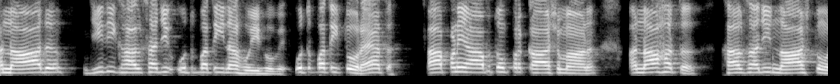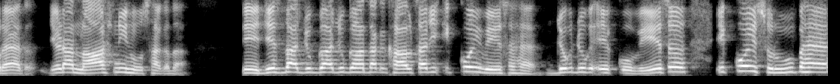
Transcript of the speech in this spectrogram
ਅਨਾਦ ਜਿਹਦੀ ਖਾਲਸਾ ਜੀ ਉਤਪਤੀ ਨਾ ਹੋਈ ਹੋਵੇ, ਉਤਪਤੀ ਤੋਂ ਰਹਿਤ, ਆਪਣੇ ਆਪ ਤੋਂ ਪ੍ਰਕਾਸ਼ਮਾਨ, ਅਨਾਹਤ ਖਾਲਸਾ ਜੀ ਨਾਸ਼ ਤੋਂ ਰਹਿਤ, ਜਿਹੜਾ ਨਾਸ਼ ਨਹੀਂ ਹੋ ਸਕਦਾ। ਤੇ ਜਿਸ ਦਾ ਜੁਗਾ ਜੁਗਾ ਤੱਕ ਖਾਲਸਾ ਜੀ ਇੱਕੋ ਹੀ ਵੇਸ ਹੈ, ਜੁਗ ਜੁਗ ਇੱਕੋ ਵੇਸ, ਇੱਕੋ ਹੀ ਸਰੂਪ ਹੈ,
